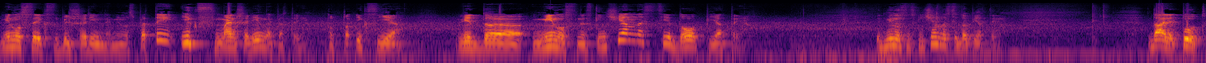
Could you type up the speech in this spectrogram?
Мінус х більше рівне мінус 5, х менше рівне 5. Тобто х є від е, мінус нескінченності до 5. Від мінус нескінченності до 5. Далі тут.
